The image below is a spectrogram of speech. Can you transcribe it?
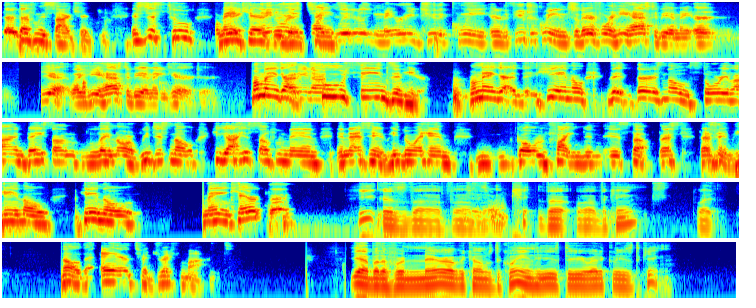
they're definitely side characters. It's just two okay, main characters. Laenor is quite literally married to the queen or the future queen, so therefore he has to be a main or yeah, like he has to be a main character. My man got two not? scenes in here. My man got he ain't no there is no storyline based on Laenor. We just know he got himself a man, and that's him. He doing him going fighting and, and stuff. That's that's him. He ain't no he ain't no main character. He is the the the the, uh, the king. Wait. No, the heir to Driftmark. Yeah, but if Rhaenyra becomes the queen, he is theoretically is the king.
